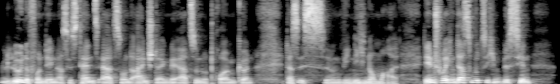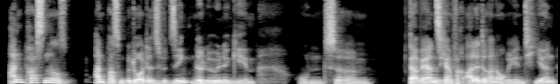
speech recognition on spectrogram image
Löhne, von denen Assistenzärzte und einsteigende Ärzte nur träumen können. Das ist irgendwie nicht normal. Dementsprechend, das wird sich ein bisschen anpassen. Also anpassen bedeutet, es wird sinkende Löhne geben. Und ähm, da werden sich einfach alle dran orientieren.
